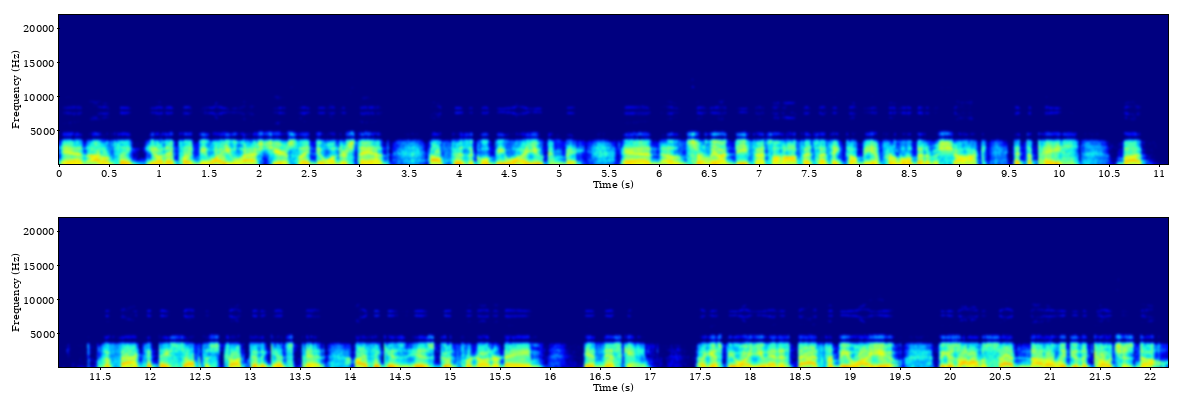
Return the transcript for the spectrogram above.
And I don't think you know they played BYU last year, so they do understand how physical BYU can be. And uh, certainly on defense, on offense, I think they'll be in for a little bit of a shock at the pace, but the fact that they self-destructed against Pitt, I think, is is good for Notre Dame in this game against BYU, and is bad for BYU because all of a sudden, not only do the coaches know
